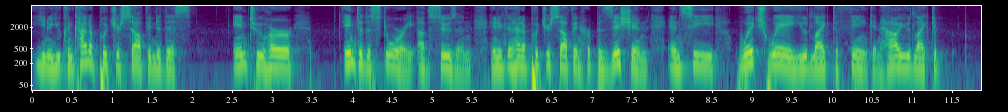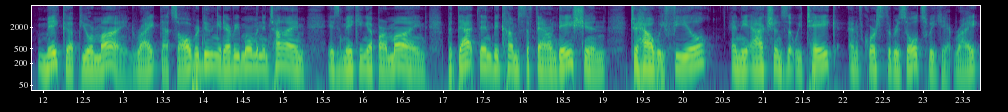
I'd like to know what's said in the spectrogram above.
you know you can kind of put yourself into this into her into the story of Susan and you can kind of put yourself in her position and see which way you'd like to think and how you'd like to make up your mind, right? That's all we're doing at every moment in time is making up our mind. But that then becomes the foundation to how we feel and the actions that we take, and of course, the results we get, right?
